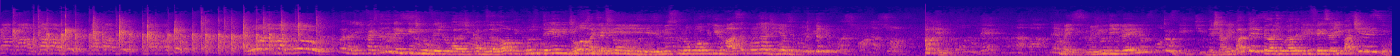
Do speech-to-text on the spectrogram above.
Navarro! Navarro! Navarro! Navarro! Boa, Navarro! Mano, a gente faz tanto tempo que vê jogada de camisa 9 e quando tem a gente. Boa, mas ele, ele misturou um pouco de raça com só. É, mas hoje não tem veio. Deixava ele bater. Pela jogada que ele fez aí, bate ele, pô.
